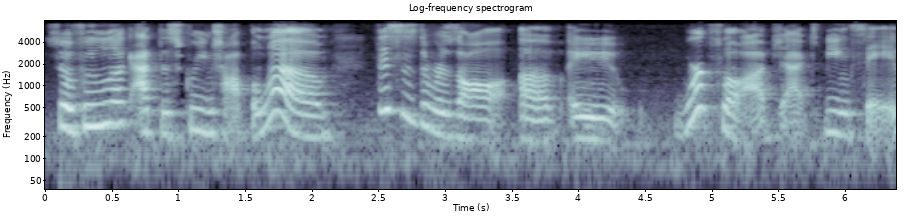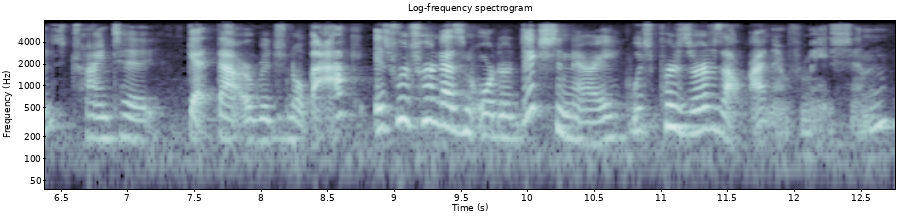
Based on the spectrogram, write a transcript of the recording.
So if we look at the screenshot below, this is the result of a workflow object being saved, trying to get that original back. It's returned as an ordered dictionary, which preserves that line information.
